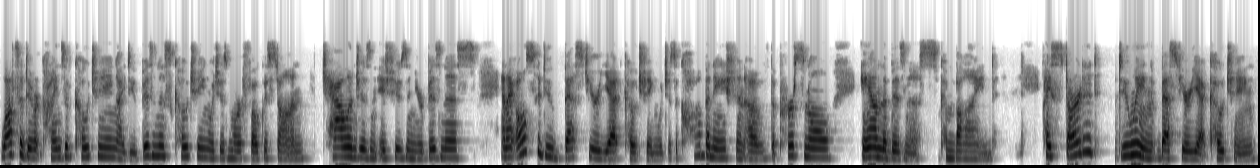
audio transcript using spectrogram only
lots of different kinds of coaching. I do business coaching, which is more focused on challenges and issues in your business. And I also do Best Year Yet coaching, which is a combination of the personal and the business combined. I started doing Best Year Yet coaching,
